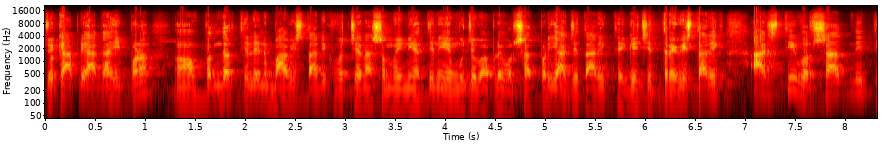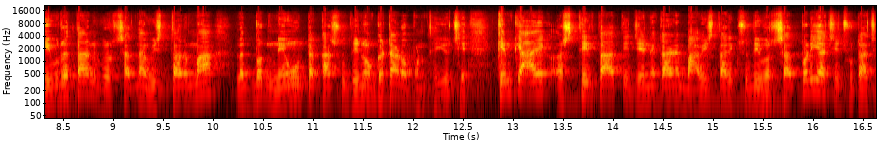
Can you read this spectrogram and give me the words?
જોકે આપણી આગાહી પણ પંદરથી લઈને બાવીસ તારીખ વચ્ચેના સમયની હતી ને એ મુજબ આપણે વરસાદ પડ્યા આજે તારીખ થઈ ગઈ છે ત્રેવીસ તારીખ. આજથી વરસાદની તીવ્રતા અને વરસાદના વિસ્તારમાં લગભગ નેવું ટકા સુધીનો ઘટાડો પણ થયો છે. કેમ કે આ એક અસ્થિરતા હતી, જેને કારણે બાવીસ તારીખ સુધી વરસાદ પડ્યા છે છૂટાછવાયા.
